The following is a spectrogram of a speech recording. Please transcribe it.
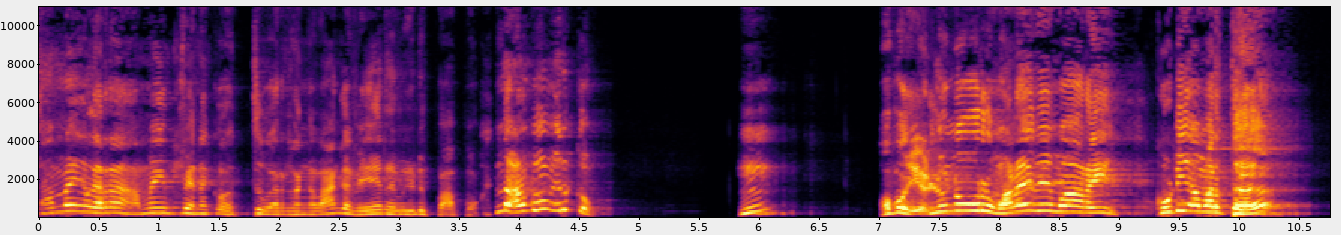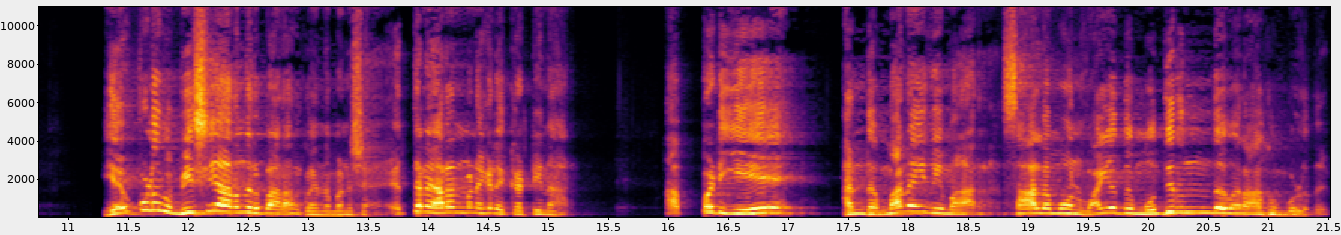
சமையலறை அமைப்பு எனக்கு ஒத்து வரலங்க. வாங்க வேற வீடு பார்ப்போம். இந்த அனுபவம் இருக்கும். ம்? அப்போ எழுநூறு மனைவிமாரை குடியமர்த்த எவ்வளவு பிஸியா இருந்திருப்பாரா இருக்கும் இந்த மனுஷன். எத்தனை அரண்மனைகளை கட்டினார். அப்படியே அந்த மனைவிமார் சாலமோன் வயது முதிர்ந்தவராகும் பொழுது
